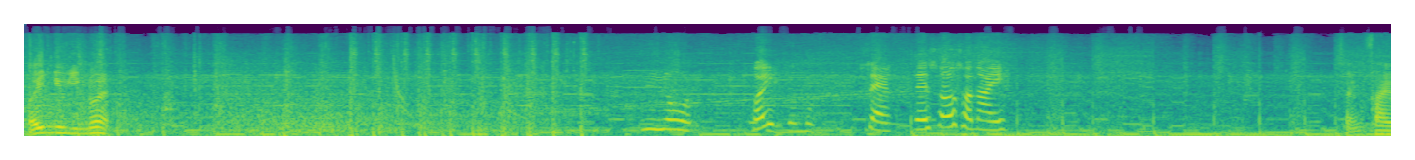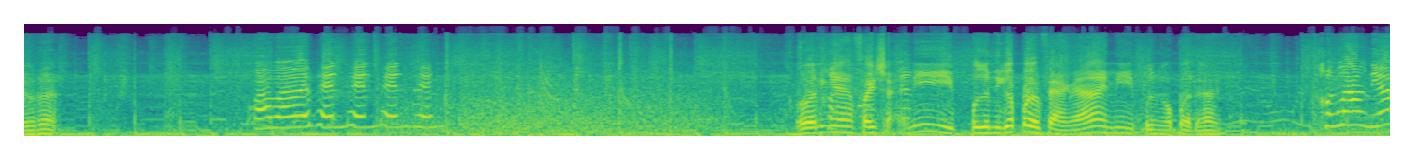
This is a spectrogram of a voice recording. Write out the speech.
เฮ้ยนิวยิงด้วยรีโหลดเฮ้ยแสงเลเซอร์สไนป์แสงไฟก็ด้วยไปไปไปเพนเพนเพนเพน เออนี่ไงไฟฉายนี่ปืนนี่ก็เปิดแฝงได้นี่ปืนเขาเปิดได้ข้างล่างเนี้ย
